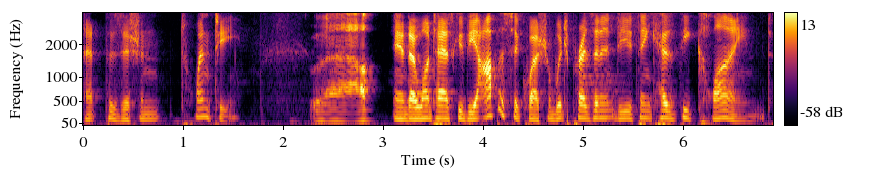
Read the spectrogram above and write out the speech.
at position 20. Wow. And I want to ask you the opposite question. Which president do you think has declined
